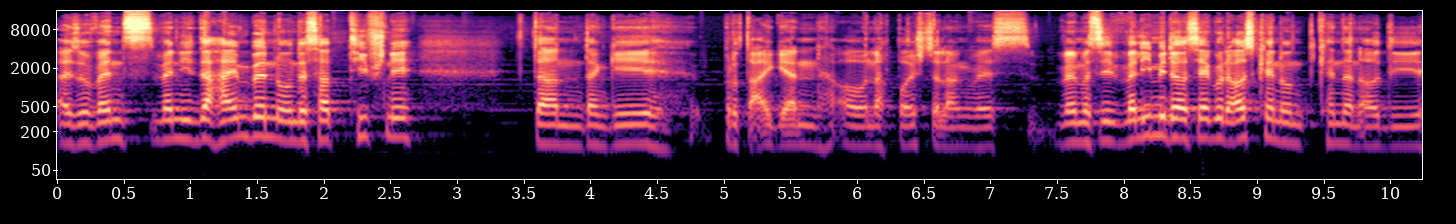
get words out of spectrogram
also wenn's, wenn ich daheim bin und es hat Tiefschnee, dann, dann gehe ich brutal gern auch nach Bolsterlang, weil, ich mich da sehr gut auskenne und kenne dann auch die,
